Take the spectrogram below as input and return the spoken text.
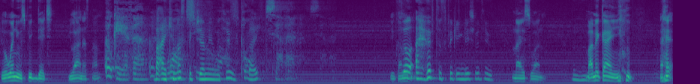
you know, when you speak dutch you understand Okay, FM. But I cannot speak German with you, right? Seven. you can So I have to speak English with you. nice one Mm-hmm. maame kan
